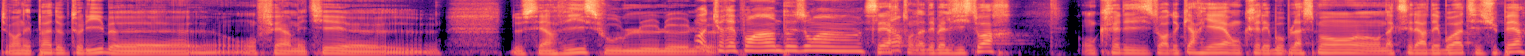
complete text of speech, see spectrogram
Tu vois, on n'est pas Doctolib, euh, on fait un métier euh, de service où le, le- tu réponds à un besoin. Certes, on a des belles histoires. On crée des histoires de carrière, on crée des beaux placements, on accélère des boîtes, c'est super.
